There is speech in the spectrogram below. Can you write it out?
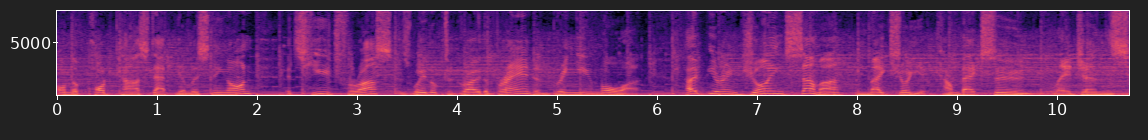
on the podcast app you're listening on. It's huge for us as we look to grow the brand and bring you more. Hope you're enjoying summer and make sure you come back soon, legends.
